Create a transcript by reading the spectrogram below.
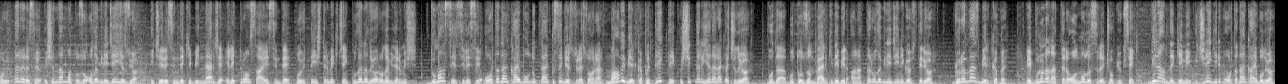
boyutlar arası ışınlanma tozu olabileceği yazıyor. İçerisindeki binlerce elektron sayesinde boyut değiştirmek için kullanılıyor olabilirmiş. Duman silsilesi ortadan kaybolduktan kısa bir süre sonra mavi bir kapı tek tek ışıkları yanarak açılıyor. Bu da bu tozun belki de bir anahtar olabileceğini gösteriyor. Görünmez bir kapı ve bunun anahtarı olma olasılığı çok yüksek. Bir anda gemi içine girip ortadan kayboluyor.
